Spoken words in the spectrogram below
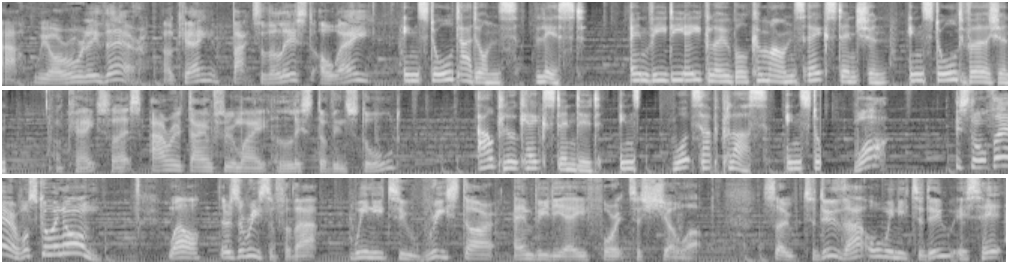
Ah, we are already there. Okay, back to the list. OA. Installed add-ons. List. NVDA Global Commands extension. Installed version. Okay, so let's arrow down through my list of installed. Outlook Extended. In WhatsApp Plus. Install. What? It's not there. What's going on? Well, there's a reason for that. We need to restart NVDA for it to show up. So, to do that, all we need to do is hit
